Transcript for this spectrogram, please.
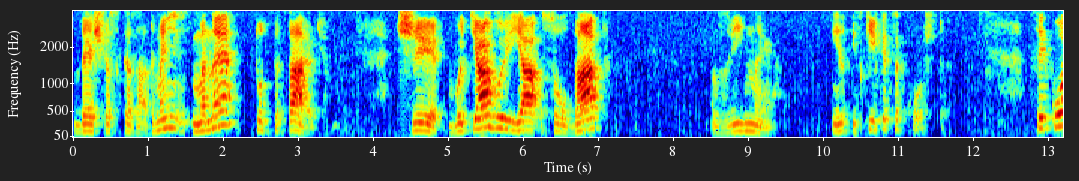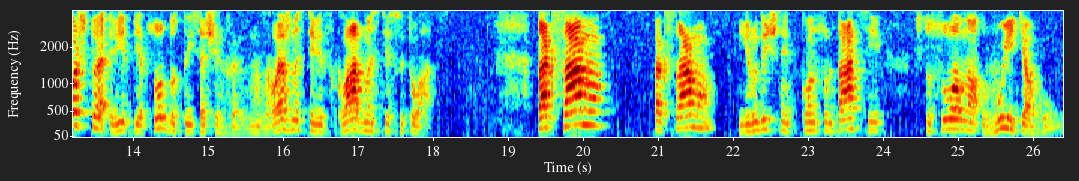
дещо сказати. Мені, мене тут питають, чи витягую я солдат з війни? І, і скільки це коштує? Це коштує від 500 до 1000 гривень, в залежності від складності ситуації. Так само, так само юридичні консультації стосовно витягу,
